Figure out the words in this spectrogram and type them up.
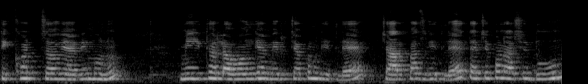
तिखट चव यावी म्हणून मी इथं लवंग्या मिरच्या पण घेतल्या आहे चार पाच घेतल्या आहे त्याचे पण असे धुवून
